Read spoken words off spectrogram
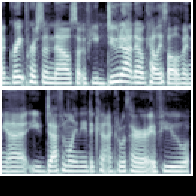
a great person to know so if you do not know Kelly Sullivan yet you definitely need to connect with her if you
